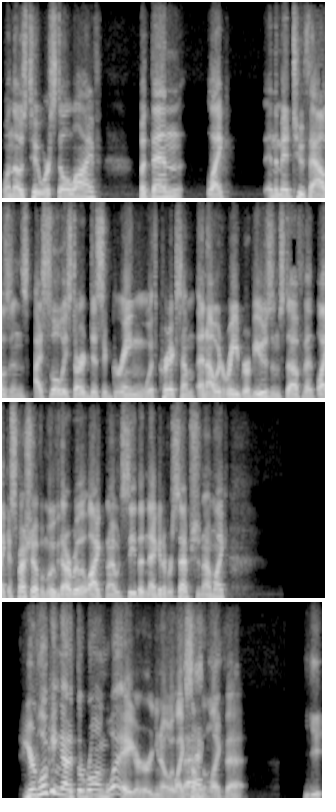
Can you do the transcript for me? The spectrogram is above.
when those two were still alive. But then mm-hmm. like in the mid 2000s I slowly started disagreeing with critics and, and I would read reviews and stuff and like especially of a movie that I really liked and I would see the negative reception I'm like you're looking at it the wrong way or you know like something like that. You,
